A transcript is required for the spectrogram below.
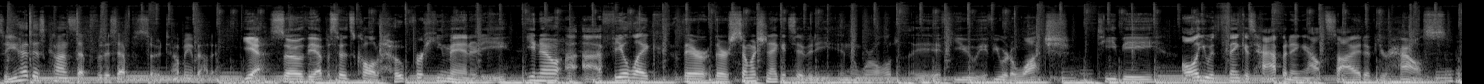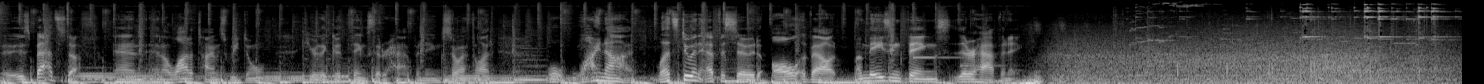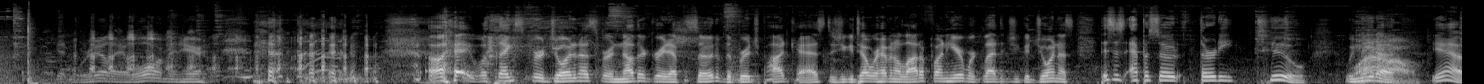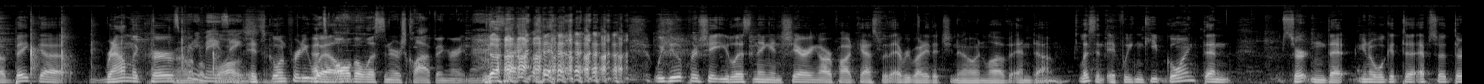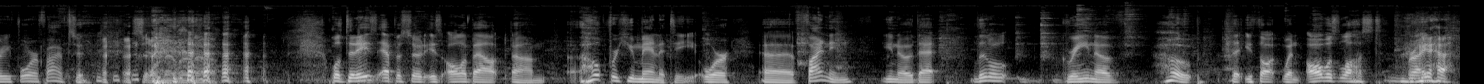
So you had this concept for this episode. Tell me about it. Yeah, so the episode's called Hope for Humanity. You know, I, I feel like there there's so much negativity in the world. If you if you were to watch TV, all you would think is happening outside of your house is bad stuff. And and a lot of times we don't hear the good things that are happening. So I thought, well, why not? Let's do an episode all about amazing things that are happening. Really warm in here. oh, hey, well, thanks for joining us for another great episode of the Bridge Podcast. As you can tell, we're having a lot of fun here. We're glad that you could join us. This is episode 32. We made a yeah a big uh, round the curve. Round pretty of amazing. applause. It's going pretty That's well. all the listeners clapping right now. we do appreciate you listening and sharing our podcast with everybody that you know and love. And um, listen, if we can keep going, then certain that you know we'll get to episode 34 or 5 soon. So never know. Well, today's episode is all about um, hope for humanity, or uh, finding, you know, that little grain of hope that you thought when all was lost, right? yeah.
